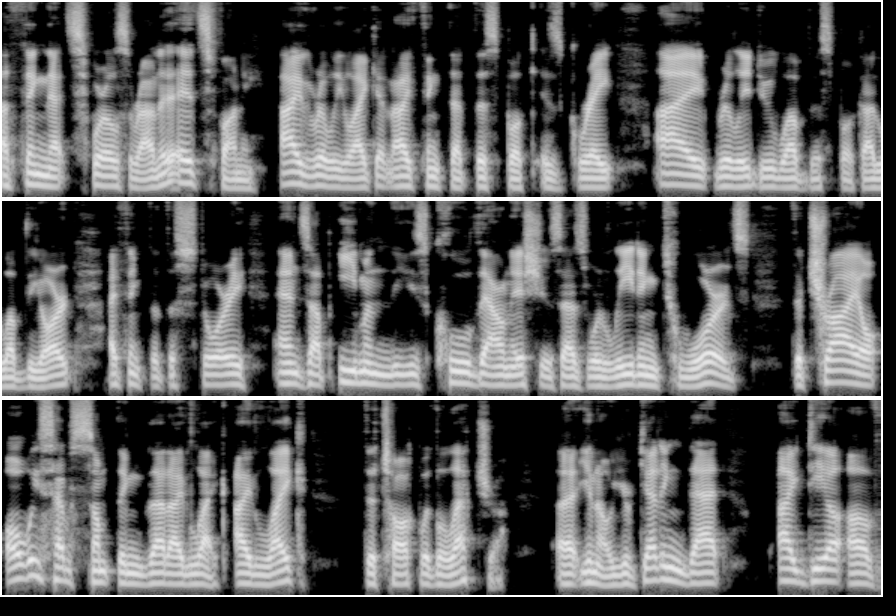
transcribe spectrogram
a thing that swirls around. It's funny. I really like it. And I think that this book is great. I really do love this book. I love the art. I think that the story ends up even these cool down issues as we're leading towards the trial always have something that I like. I like the talk with Elektra. Uh, you know, you're getting that idea of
